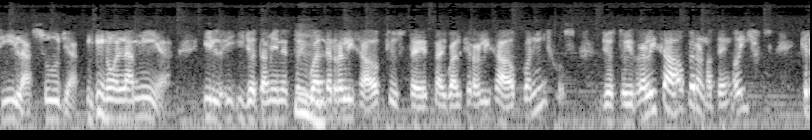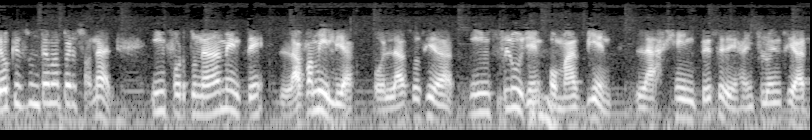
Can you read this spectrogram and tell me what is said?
Sí, la suya, no la mía. Y, yo también estoy igual de mm. realizado que usted está igual que realizado con hijos. Yo estoy realizado, pero no tengo hijos. Creo que es un tema personal. Infortunadamente, la familia o la sociedad influyen, o más bien, la gente se deja influenciar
